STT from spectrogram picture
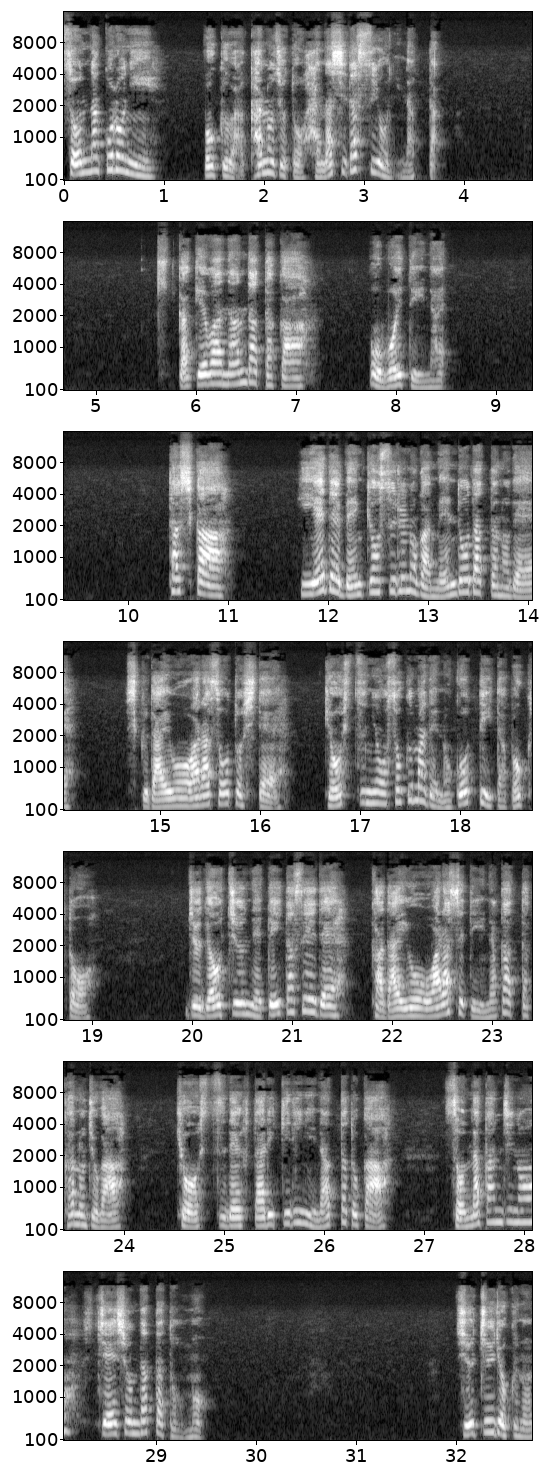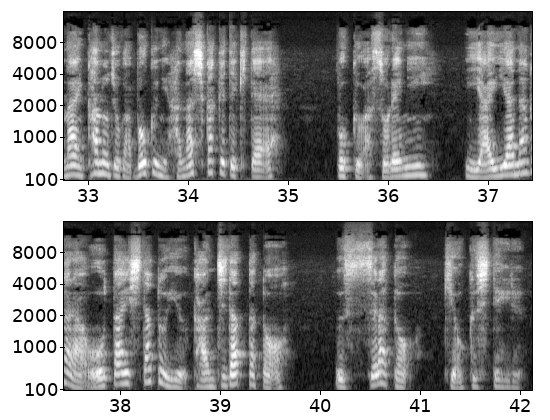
そんな頃に僕は彼女と話し出すようになった。きっかけは何だったか覚えていない。確か、家で勉強するのが面倒だったので、宿題を終わらそうとして教室に遅くまで残っていた僕と、授業中寝ていたせいで課題を終わらせていなかった彼女が、教室で二人きりになったとか、そんな感じのシチュエーションだったと思う。集中力のない彼女が僕に話しかけてきて、僕はそれに嫌々ながら応対したという感じだったと、うっすらと記憶している。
